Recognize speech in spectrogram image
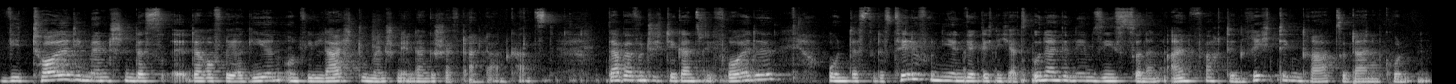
wie toll die Menschen das, äh, darauf reagieren und wie leicht du Menschen in dein Geschäft einladen kannst. Dabei wünsche ich dir ganz viel Freude und dass du das Telefonieren wirklich nicht als unangenehm siehst, sondern einfach den richtigen Draht zu deinem Kunden.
